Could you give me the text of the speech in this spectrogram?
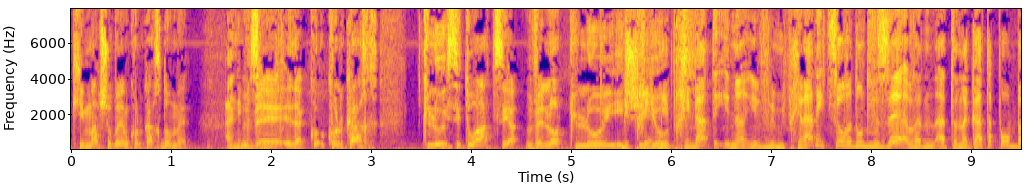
כי משהו בהם כל כך דומה. אני מסכים. וכל כך תלוי סיטואציה, ולא תלוי אישיות. מבחינת, מבחינת עיצוב הדמות וזה, אבל אתה נגעת פה ב,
